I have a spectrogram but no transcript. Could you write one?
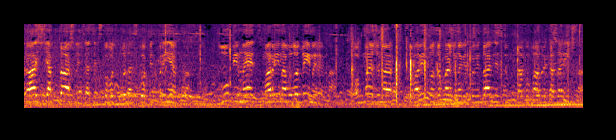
Краща пташниця сільськогосподарського підприємства. Лубінець Марина Володимирівна. Обмежена товариство з обмеженою відповідальністю птахофабрика Зарічна.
